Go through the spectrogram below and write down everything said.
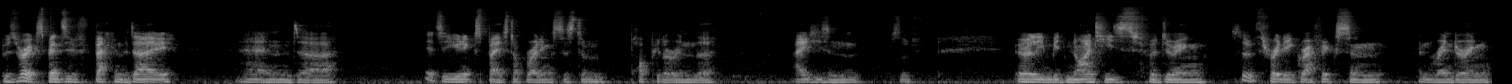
it was very expensive back in the day and uh, it's a Unix based operating system popular in the 80s and sort of early mid 90s for doing sort of 3D graphics and, and rendering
